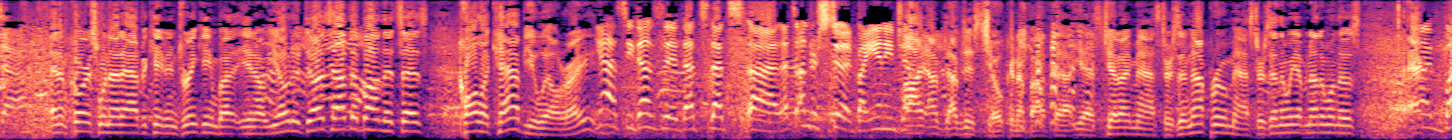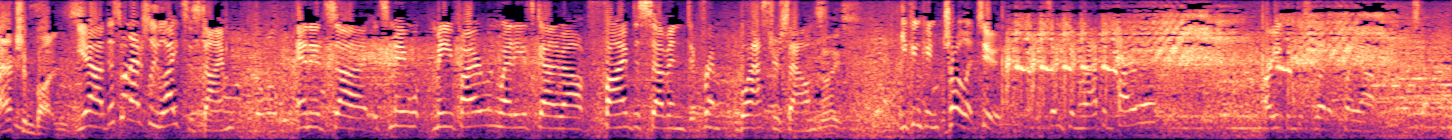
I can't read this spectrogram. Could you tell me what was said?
So And of course, we're not advocating drinking, but you know, No, Yoda does have the button that says "Call a cab," you will, right? yes, he does. That's that's uh, that's understood by any Jedi. I, I'm, I'm just joking about that. yes, Jedi Masters. They're not Brew Masters. And then we have another one of those ac- Uh, buttons. action buttons. Yeah, this one actually lights this time, and it's uh, it's may may fire when ready. It's got about five to seven different blaster sounds. Nice. You can control it too, so you can rapid fire it, or you can just let it play out. So.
